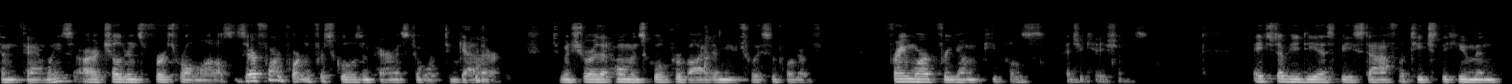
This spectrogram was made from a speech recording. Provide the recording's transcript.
and families, are children's first role models. It's therefore important for schools and parents to work together to ensure that home and school provide a mutually supportive framework for young people's educations. HWDSB staff will teach the human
